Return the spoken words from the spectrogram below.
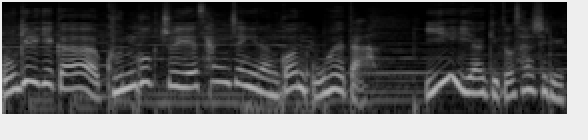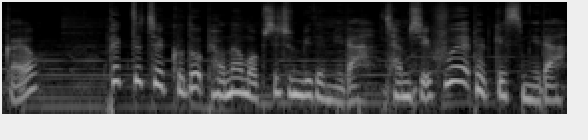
오길기가 군국주의의 상징이란 건 오해다. 이 이야기도 사실일까요? 팩트체크도 변함없이 준비됩니다. 잠시 후에 뵙겠습니다.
